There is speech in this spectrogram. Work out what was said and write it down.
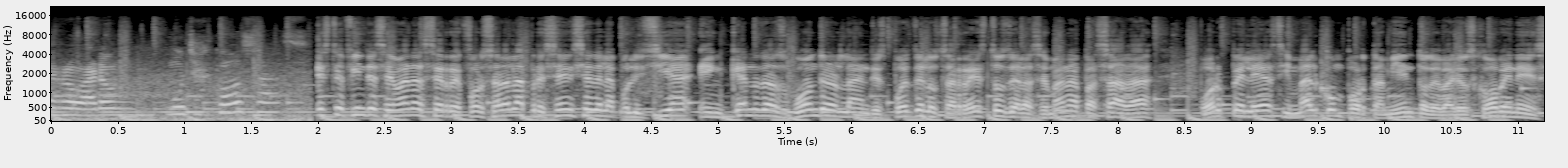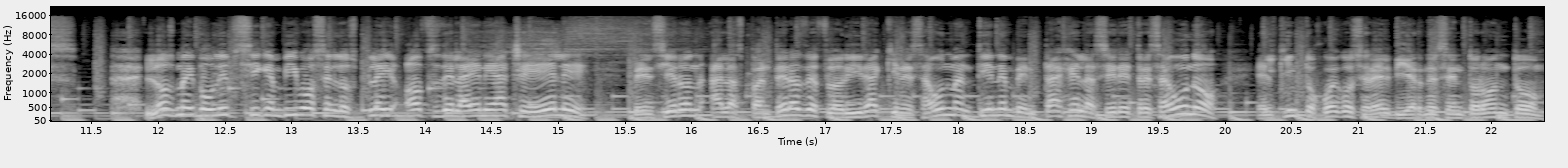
se robaron muchas cosas. Este fin de semana se reforzará la presencia de la policía en Canada's Wonderland después de los arrestos de la semana pasada por peleas y mal comportamiento de varios jóvenes. Los Maple Leafs siguen vivos en los playoffs de la NHL. Vencieron a las Panteras de Florida, quienes aún mantienen ventaja en la serie 3 a 1. El quinto juego será el viernes en Toronto.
